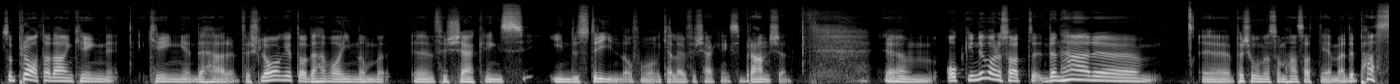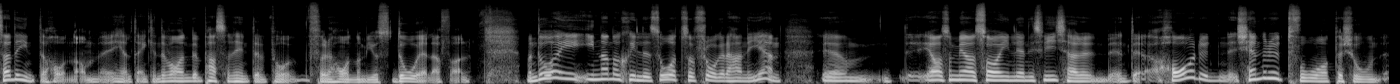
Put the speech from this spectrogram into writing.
Så pratade han kring, kring det här förslaget och det här var inom eh, försäkrings industrin, då, får man kalla det, försäkringsbranschen. Ehm, och nu var det så att den här eh, eh, personen som han satt ner med, det passade inte honom helt enkelt. Det, var, det passade inte på, för honom just då i alla fall. Men då innan de skildes åt så frågade han igen. Ehm, ja, som jag sa inledningsvis här, har du, känner du två personer,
